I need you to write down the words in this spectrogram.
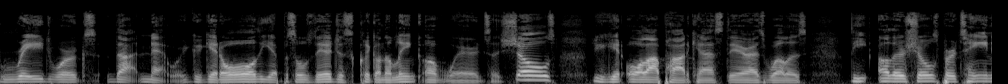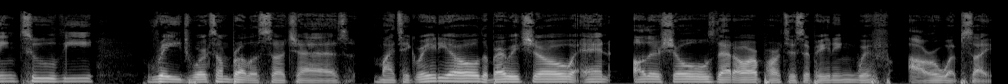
rageworks.net where you could get all the episodes there. Just click on the link of where it says shows. You can get all our podcasts there as well as the other shows pertaining to the Rageworks umbrella, such as My Take Radio, The Buried Show, and other shows that are participating with our website.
